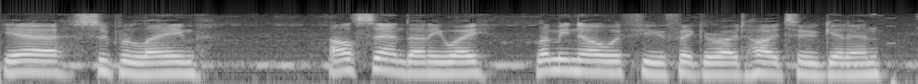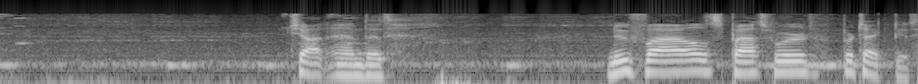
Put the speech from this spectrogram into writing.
Yeah, super lame. I'll send anyway. Let me know if you figure out how to get in. Chat ended. New files, password protected.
